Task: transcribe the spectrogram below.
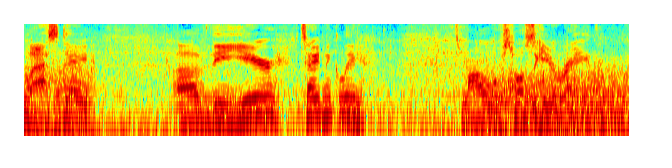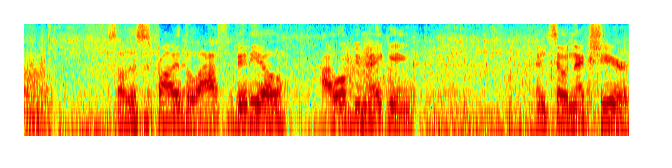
Last day of the year, technically. Tomorrow we're supposed to get rain. So this is probably the last video I will be making until next year.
